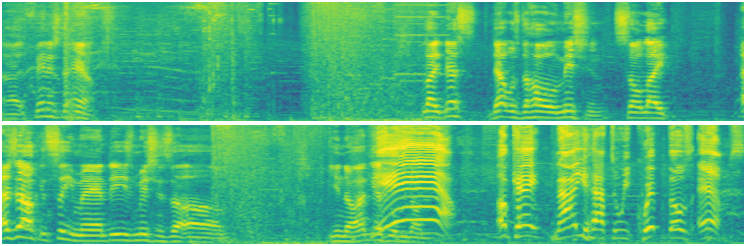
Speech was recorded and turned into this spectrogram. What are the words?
All right, finish the amps. Like that's that was the whole mission. So like, as y'all can see, man, these missions are, um, you know, I guess what we gonna. Yeah. Okay, now you have to equip those amps.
